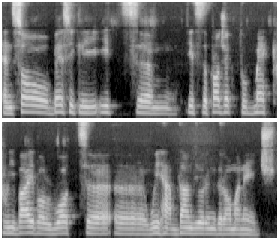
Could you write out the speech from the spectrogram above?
And so basically it's um, it's the project to make revival what uh, uh, we have done during the roman age.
